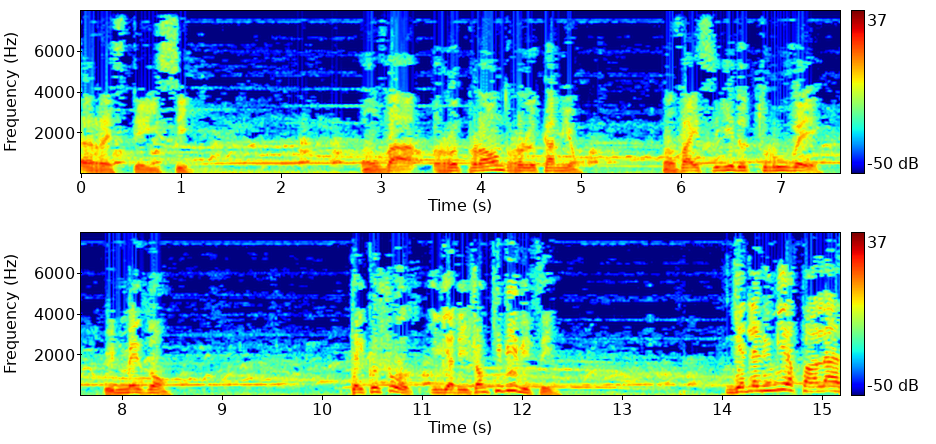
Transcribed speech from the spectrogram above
rester ici. On va reprendre le camion. On va essayer de trouver une maison. Quelque chose. Il y a des gens qui vivent ici. Il y a de la lumière par là.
